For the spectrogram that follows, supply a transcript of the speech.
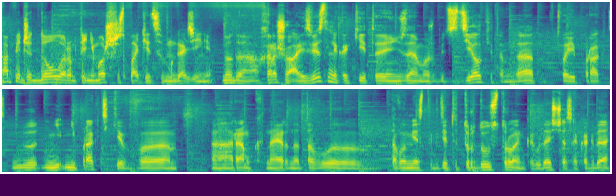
Опять же, долларом ты не можешь расплатиться в магазине. Ну да, хорошо. А известны ли какие-то, я не знаю, может быть, сделки там, да, там, твоей практике, ну, не, не практике в а, рамках, наверное, того, того места, где ты трудоустроен, как бы, да, сейчас, а когда,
